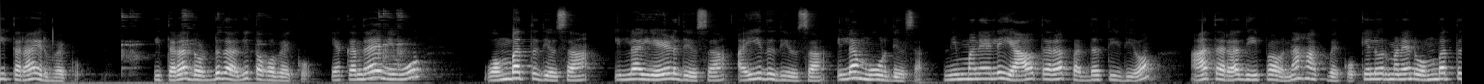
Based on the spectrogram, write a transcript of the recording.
ಈ ಥರ ಇರಬೇಕು. ಈ ಥರ ದೊಡ್ಡದಾಗಿ ತಗೋಬೇಕು. ಯಾಕಂದರೆ ನೀವು ಒಂಬತ್ತು ದಿವಸ, ಇಲ್ಲ ಏಳು ದಿವಸ, ಐದು ದಿವಸ, ಇಲ್ಲ ಮೂರು ದಿವಸ ನಿಮ್ಮ ಮನೆಯಲ್ಲಿ ಯಾವ ಥರ ಪದ್ಧತಿ ಇದೆಯೋ ಆ ಥರ ದೀಪವನ್ನು ಹಾಕಬೇಕು. ಕೆಲವ್ರ ಮನೇಲಿ ಒಂಬತ್ತು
